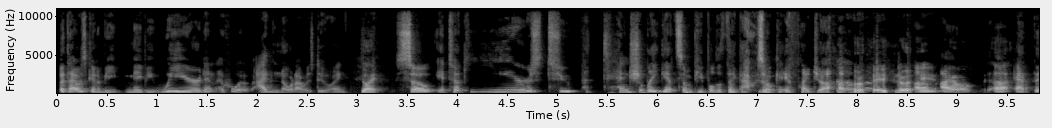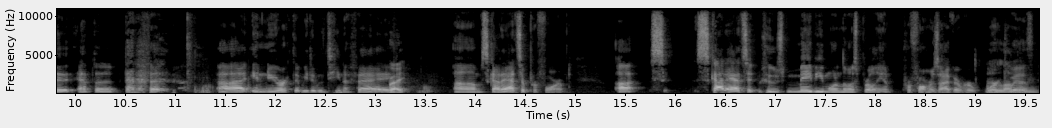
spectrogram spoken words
but that was going to be maybe weird, and I didn't know what I was doing. Right. So it took years to potentially get some people to think I was okay at my job. right. Right. Um, I uh, at the at the benefit uh, in New York that we did with Tina Fey. right. Um, Scott Adsit performed. Uh, Scott Adsit, who's maybe one of the most brilliant performers I've ever worked with,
